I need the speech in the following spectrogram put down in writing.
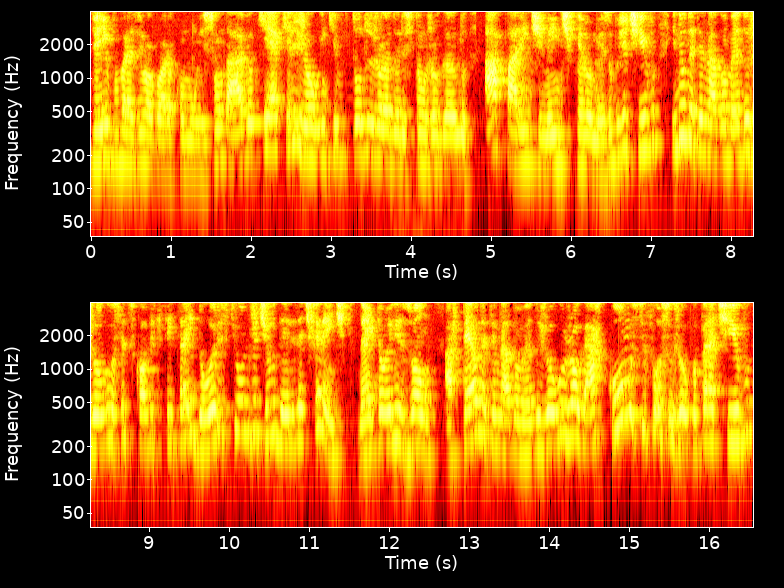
veio para o Brasil agora como insondável, que é aquele jogo em que todos os jogadores estão jogando aparentemente pelo mesmo objetivo, e num determinado momento do jogo você descobre que tem traidores que o objetivo deles é diferente. Né? Então eles vão, até um determinado momento do jogo, jogar como se fosse um jogo cooperativo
